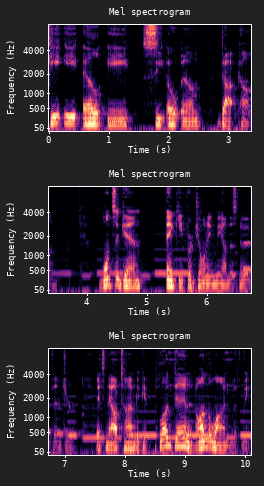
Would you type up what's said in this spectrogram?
T E L E C O M dot com. Once again, thank you for joining me on this new adventure. It's now time to get plugged in and on the line with me.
